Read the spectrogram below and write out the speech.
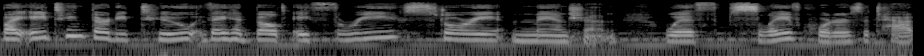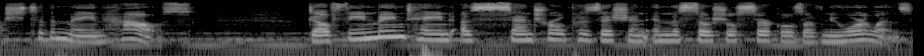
By 1832, they had built a three story mansion with slave quarters attached to the main house. Delphine maintained a central position in the social circles of New Orleans.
